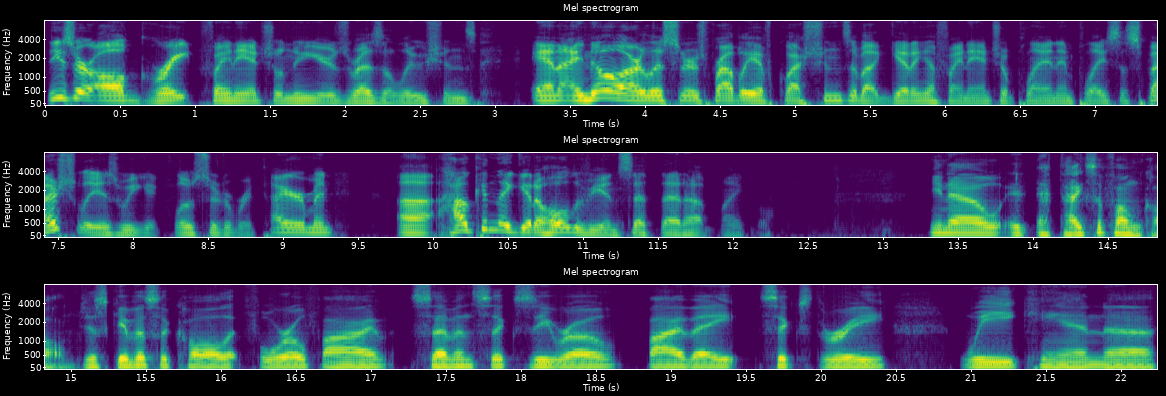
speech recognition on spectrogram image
These are all great financial New Year's resolutions. And I know our listeners probably have questions about getting a financial plan in place, especially as we get closer to retirement. Uh, how can they get a hold of you and set that up, Michael? You know, it, it, takes a phone call. Just give us a call at 405 760 5863. We can uh,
